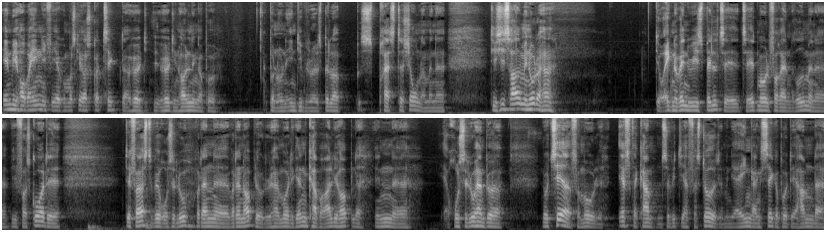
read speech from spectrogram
inden vi hopper ind i, for jeg kunne måske også godt tænke dig at høre, høre dine holdninger på, på nogle individuelle spillerpræstationer, men uh, de sidste 30 minutter her, det var ikke nødvendigvis spil til, til et mål for Real Madrid, men uh, vi får scoret det, det første ved Roselu. Hvordan, uh, hvordan oplevede du det her mål igen? Caparelli Hopla, inden uh, ja, Roselu han blev noteret for målet efter kampen, så vidt jeg har forstået det, men jeg er ikke engang sikker på, at det er ham, der,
